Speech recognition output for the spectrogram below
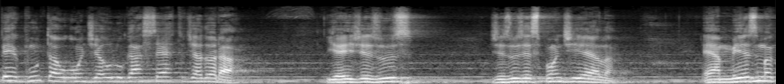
pergunta onde é o lugar certo de adorar. E aí Jesus Jesus responde ela: é a mesma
